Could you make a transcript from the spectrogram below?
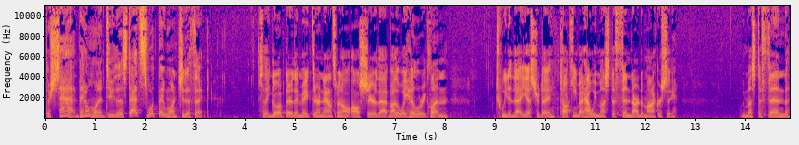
They're sad. They don't want to do this. That's what they want you to think. So they go up there, they make their announcement. I'll, I'll share that. By the way, Hillary Clinton tweeted that yesterday, talking about how we must defend our democracy. We must defend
